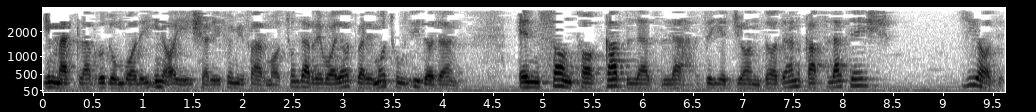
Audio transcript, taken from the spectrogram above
این مطلب رو دنباله این آیه شریفه میفرماد. چون در روایات برای ما توضیح دادن. انسان تا قبل از لحظه جان دادن قفلتش زیاده.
